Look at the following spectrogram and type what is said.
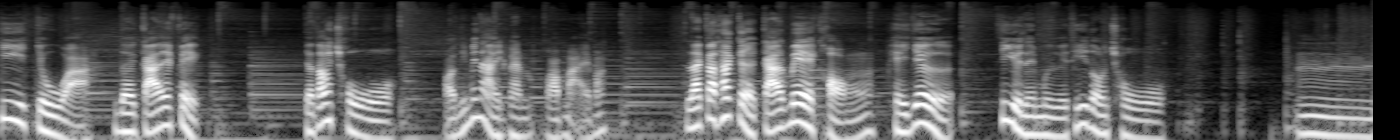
ที่จั่วโดยการ์ดเอฟเฟกจะต้องโชว์ตอนนี้ไม่นานความหมายมั้งแล้วก็ถ้าเกิดการ์ดเวทของเพลเยอร์ที่อยู่ในมือที่โดนโชว์อืม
